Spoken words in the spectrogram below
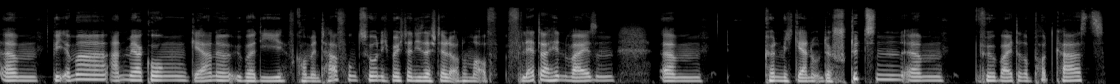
Ähm, wie immer, Anmerkungen gerne über die Kommentarfunktion. Ich möchte an dieser Stelle auch nochmal auf Flatter hinweisen. Ähm, können mich gerne unterstützen ähm, für weitere Podcasts.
